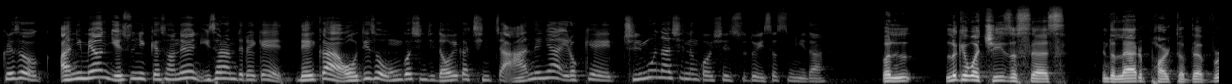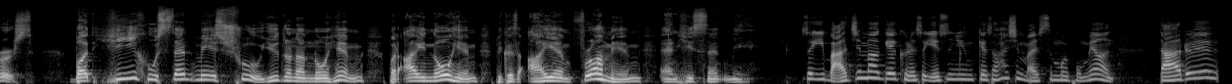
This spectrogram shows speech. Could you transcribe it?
그래서 아니면 예수님께서는 이 사람들에게 내가 어디서 온 것인지 너희가 진짜 아느냐 이렇게 질문하시는 것일 수도 있었습니다. But look at what Jesus says in the latter part of that verse. But he who sent me is true. You do not know him, but I know him because I am from him and he sent me. 그래서 이 마지막에 그래서 예수님께서 하신 말씀을 보면 나를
